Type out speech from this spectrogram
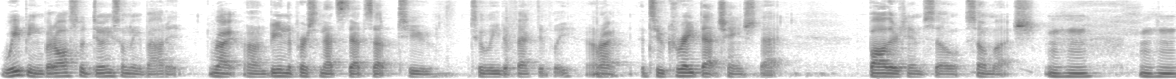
weeping, but also doing something about it. right. Um, being the person that steps up to to lead effectively, um, Right. To create that change that bothered him so so much. Mm-hmm. Mm-hmm.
